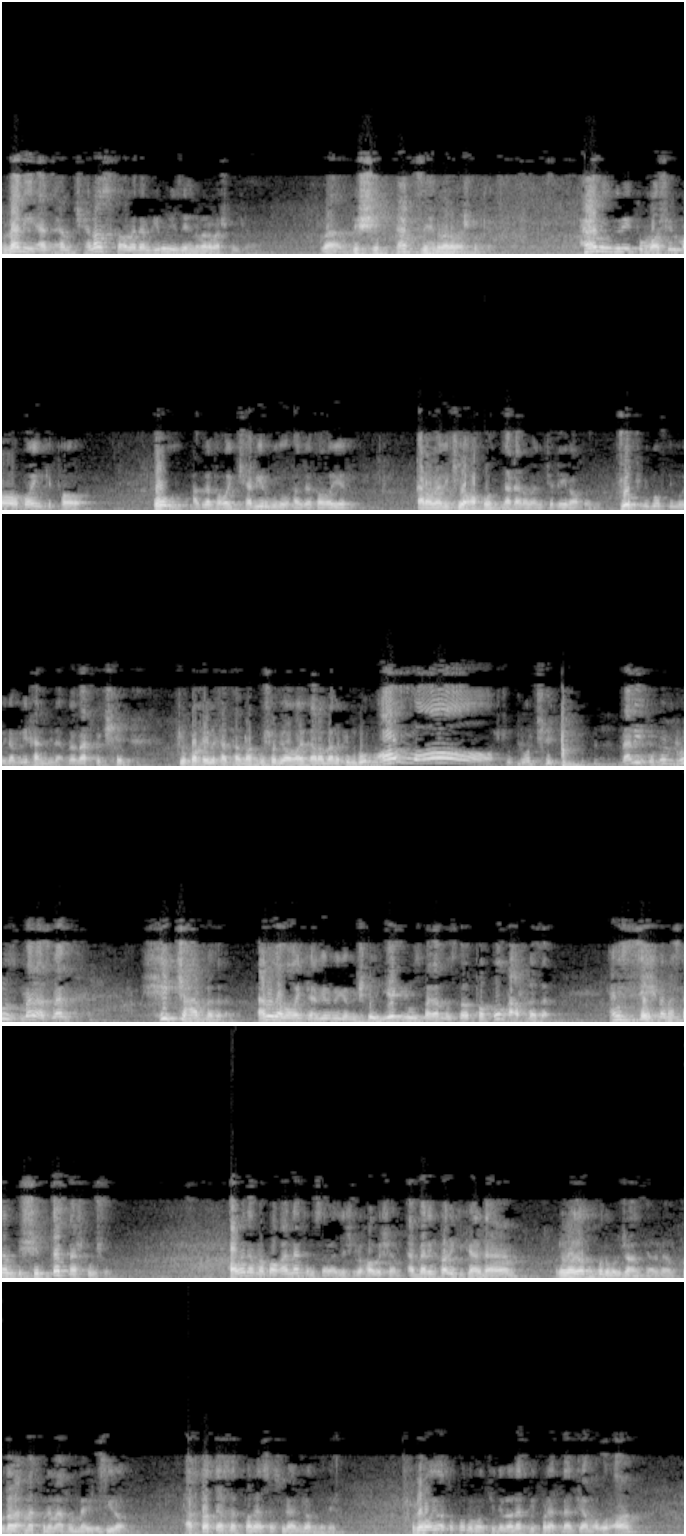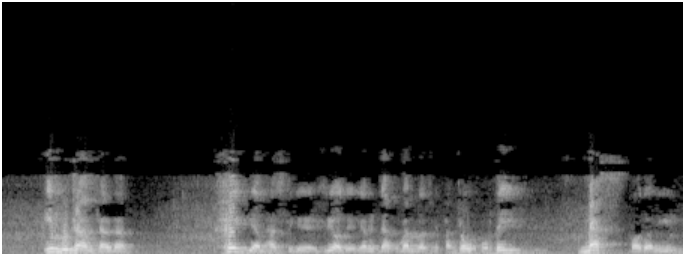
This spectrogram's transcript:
ولی از هم کلاس که آمدن بیرون ذهن مرا مشغول کرد. و به شدت ذهن مرا مشغول کرد. همینجوری تو ماشین ما با اینکه تا قوم حضرت آقای کبیر بود و حضرت آقای قراملکی آخوند نه قراملکی غیر آخوند. جوک می‌گفتیم و اینا میخندیدن. و وقتی که جوکا خیلی خطرناک می‌شد یا آقای قراملکی میگو الله! چطور که ولی اون روز من اصلا هیچ حرف نزدم. هنوز هم آقای کبیر میگه میگه یک روز فقط استاد تا قوم حرف نزد. یعنی ذهنم اصلا به شدت مشغول شد. آمدم و واقعا نتونستم ازش رها بشم. اولین کاری که کردم روایات خودمون رو جمع کردم. خدا رحمت کنه مرحوم مجلسی را. هفتاد درصد کار اساسی رو انجام داده. روایات خودمون که دلالت می‌کند بر جمع قرآن این رو جمع کردم. خیلی هم هست دیگه زیاده. یعنی نقمن از پنجاه و خورده ای نس ما داریم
